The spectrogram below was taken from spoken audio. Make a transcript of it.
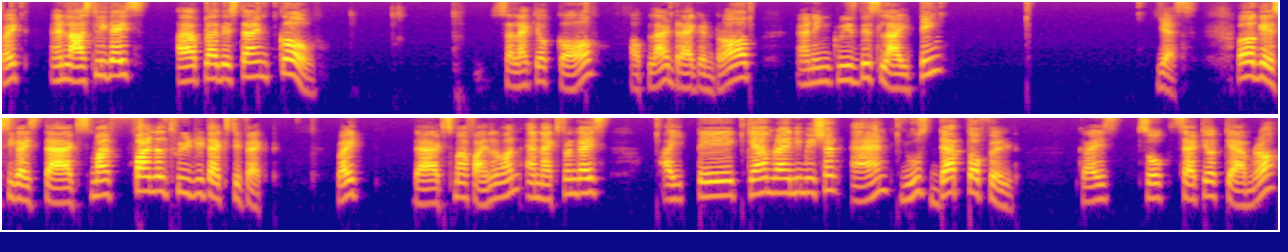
Right? And lastly guys I apply this time curve. Select your curve apply drag and drop and increase this lighting. Yes. Okay see guys that's my final 3d text effect. Right? That's my final one. And next one guys I take camera animation and use depth of field. Guys so set your camera.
